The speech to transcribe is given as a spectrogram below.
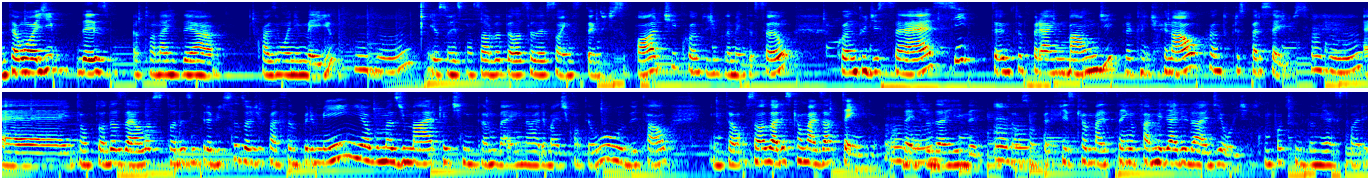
Então hoje, desde eu tô na RD há quase um ano e meio, Uhum. e eu sou responsável pelas seleções tanto de suporte quanto de implementação, quanto de CS, tanto para inbound, para cliente final, quanto para os parceiros. Uhum. É, então todas elas, todas as entrevistas hoje passam por mim e algumas de marketing também, na área mais de conteúdo e tal. Então são as áreas que eu mais atendo Uhum. dentro da RD. Então Uhum. são perfis que eu mais tenho familiaridade hoje. Um pouquinho da minha história.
